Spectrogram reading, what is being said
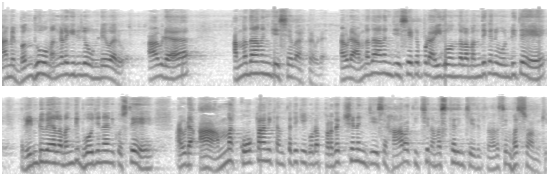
ఆమె బంధువు మంగళగిరిలో ఉండేవారు. ఆవిడ అన్నదానం చేసేవారట ఆవిడ. ఆవిడ అన్నదానం చేసేటప్పుడు ఐదు వందల మందికని వండితే రెండు వేల మంది భోజనానికి వస్తే ఆవిడ ఆ అన్న కూటానికి అంతటికీ కూడా ప్రదక్షిణం చేసి హారతి ఇచ్చి నమస్కరించేది నరసింహస్వామికి.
